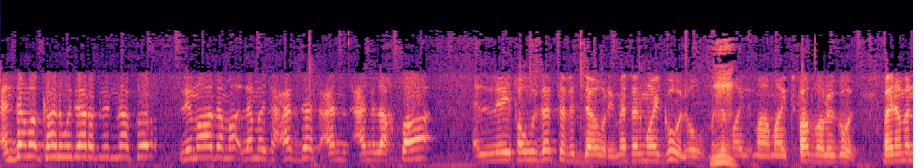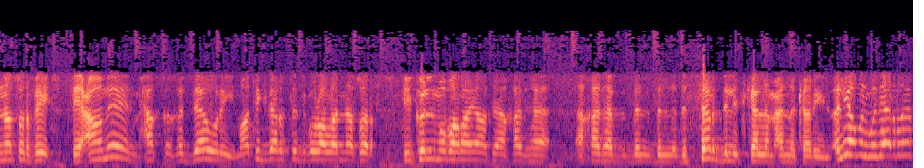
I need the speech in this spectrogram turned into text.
عندما كان مدرب للنصر لماذا ما لم يتحدث عن عن الأخطاء اللي فوزته في الدوري؟ مثل ما يقول هو مثل. ما- ما, ما يتفضل ويقول. بينما النصر في في عامين محقق الدوري. ما تقدر تقول والله النصر في كل مبارياته أخذها أخذها بال بال بالسرد اللي تكلم عنه كارين اليوم المدرب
